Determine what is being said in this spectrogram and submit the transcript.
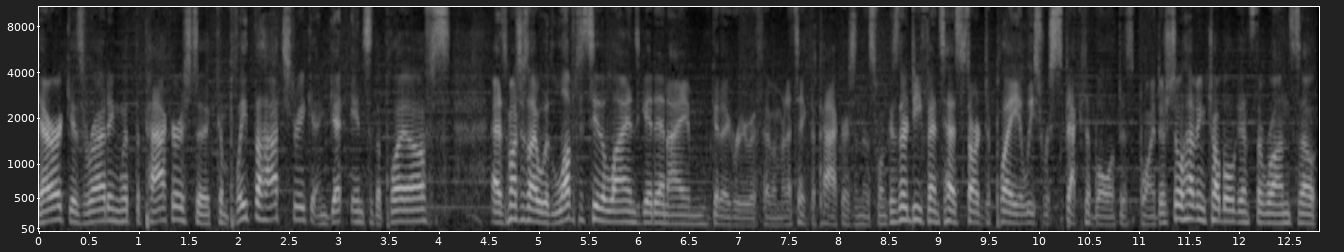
Derek is riding with the Packers to complete the hot streak and get into the playoffs. As much as I would love to see the Lions get in, I am going to agree with him. I'm going to take the Packers in this one because their defense has started to play at least respectable at this point. They're still having trouble against the run, so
